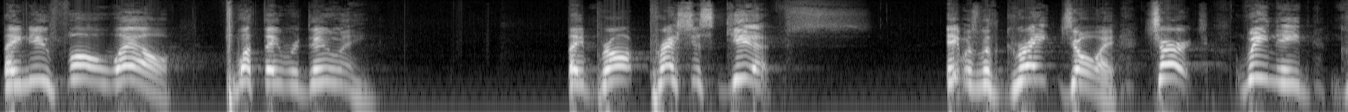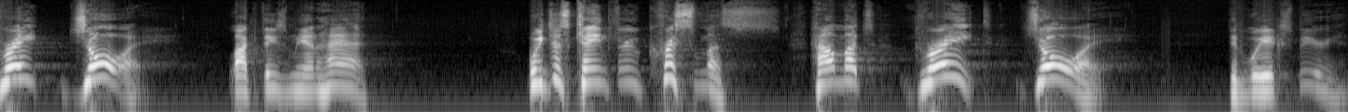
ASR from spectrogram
They knew full well what they were doing. They brought precious gifts. It was with great joy. Church, we need great joy like these men had. We just came through Christmas. How much great joy did we experience?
